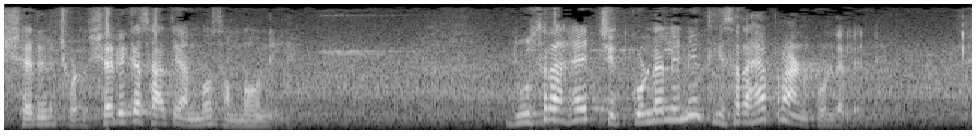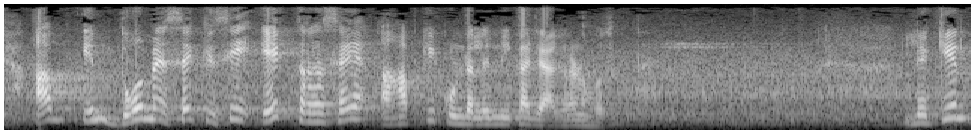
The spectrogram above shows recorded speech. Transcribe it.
शरीर छोड़, शरीर के साथ ये अनुभव संभव नहीं है। दूसरा है चित कुंडलिनी तीसरा है प्राण कुंडलिनी अब इन दो में से किसी एक तरह से आपकी कुंडलिनी का जागरण हो सकता है। लेकिन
